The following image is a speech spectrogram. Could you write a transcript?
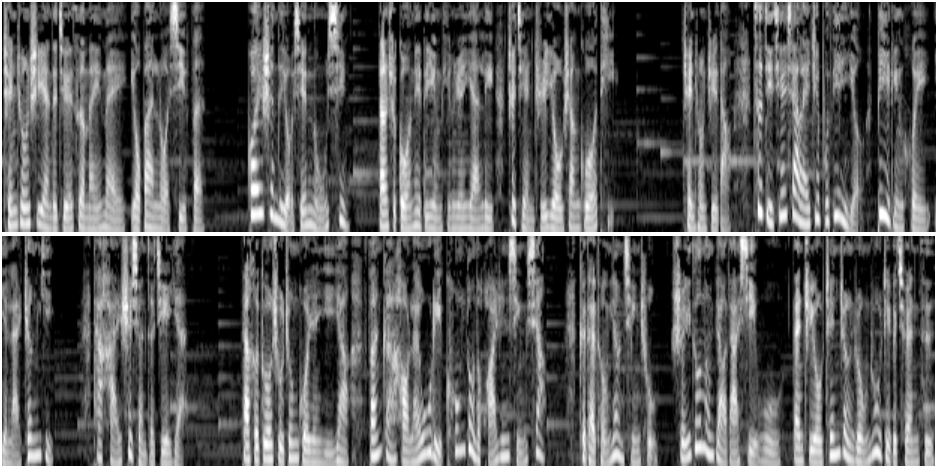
陈冲饰演的角色美美有半裸戏份，乖顺的有些奴性。当时国内的影评人眼里，这简直有伤国体。陈冲知道自己接下来这部电影必定会引来争议，他还是选择接演。他和多数中国人一样，反感好莱坞里空洞的华人形象。可他同样清楚，谁都能表达喜恶，但只有真正融入这个圈子，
